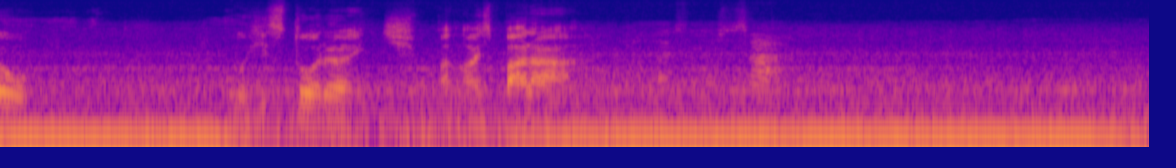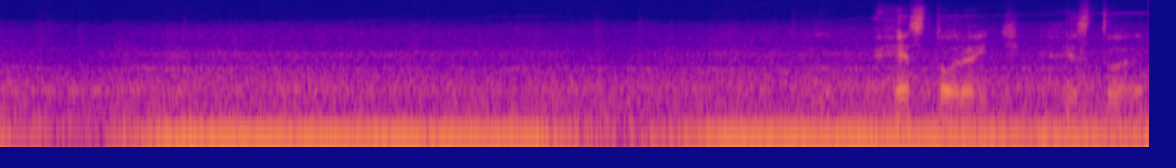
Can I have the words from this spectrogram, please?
o, o restaurante pra nós parar? Nós almoçar. Restaurante. Restaurante.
